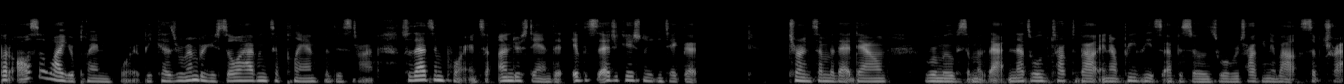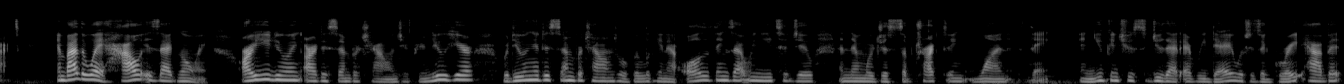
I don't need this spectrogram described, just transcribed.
but also while you're planning for it. Because remember, you're still having to plan for this time. So that's important to understand that if it's educational, you can take that, turn some of that down, remove some of that. And that's what we've talked about in our previous episodes where we're talking about subtract. And by the way, how is that going? Are you doing our December challenge? If you're new here, we're doing a December challenge where we're looking at all the things that we need to do, and then we're just subtracting one thing. And you can choose to do that every day, which is a great habit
